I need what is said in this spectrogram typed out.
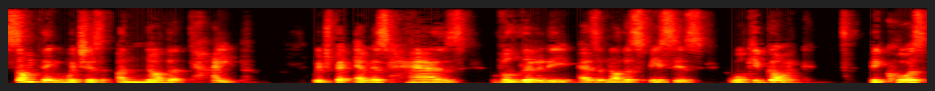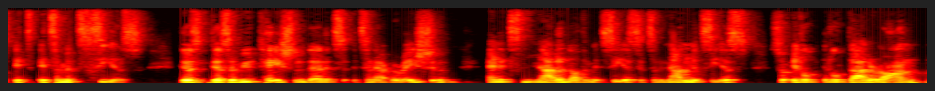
Something which is another type, which Be'emes has validity as another species will keep going because it's it's a mitzias. There's there's a mutation that it's it's an aberration and it's not another mitzias. It's a non-mitzias. So it'll it'll datter on,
